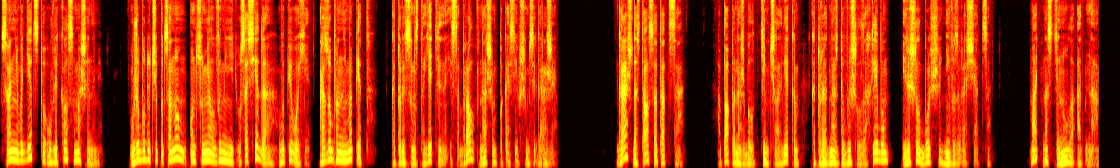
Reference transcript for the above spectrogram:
с раннего детства увлекался машинами. Уже будучи пацаном, он сумел выменить у соседа в выпивохе разобранный мопед, который самостоятельно и собрал в нашем покосившемся гараже. Гараж достался от отца, а папа наш был тем человеком, который однажды вышел за хлебом и решил больше не возвращаться. Мать нас тянула одна.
